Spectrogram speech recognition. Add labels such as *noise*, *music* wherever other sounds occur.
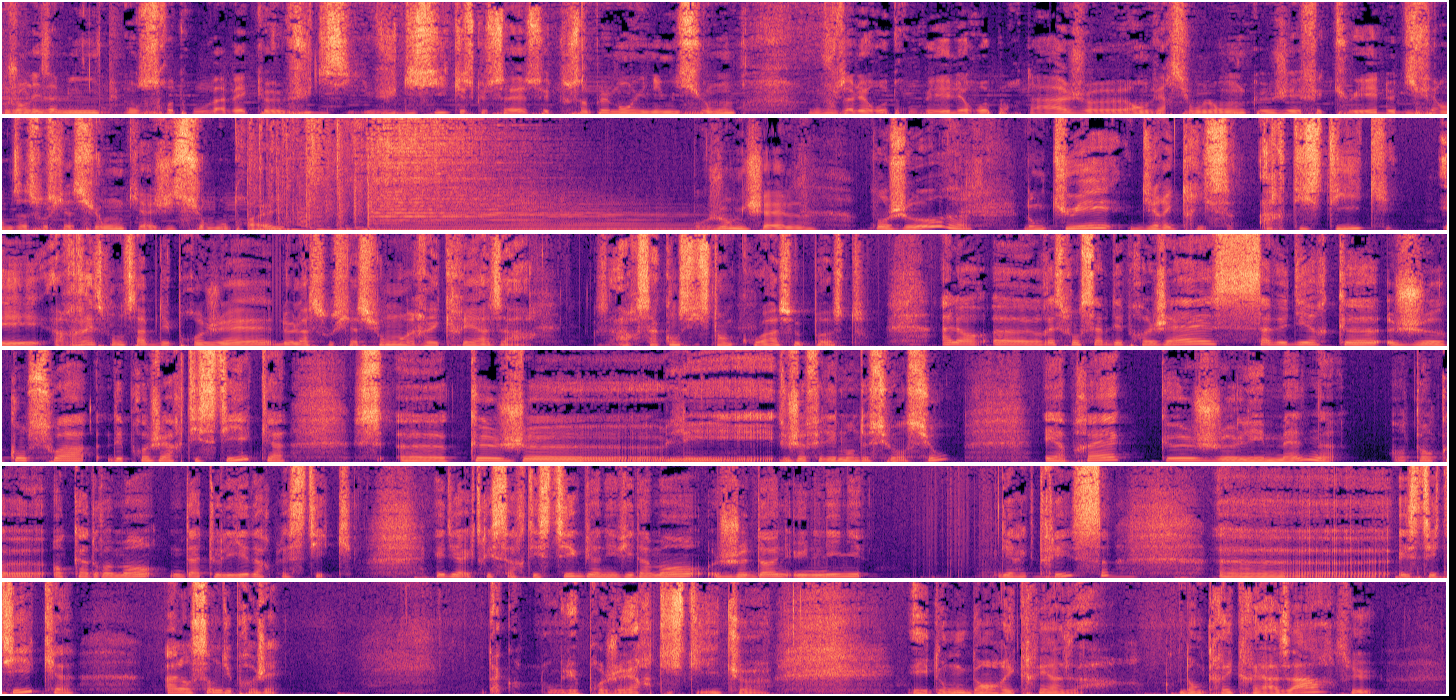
Bonjour les amis, on se retrouve avec euh, Vue d'ici. Vue d'ici, qu'est-ce que c'est? C'est tout simplement une émission où vous allez retrouver les reportages euh, en version longue que j'ai effectués de différentes associations qui agissent sur Montreuil. Bonjour Michel. Bonjour. Donc tu es directrice artistique et responsable des projets de l'association Récré Hasard. Alors ça consiste en quoi ce poste? Alors euh, responsable des projets, ça veut dire que je conçois des projets artistiques, euh, que je les, je fais les demandes de subvention, et après que je les mène en tant qu'encadrement d'ateliers d'art plastique. Et directrice artistique, bien évidemment, je donne une ligne directrice euh, esthétique à l'ensemble du projet. D'accord. Donc les projets artistiques euh, et donc dans Récré Hasard. Donc Récré Hasard, c'est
